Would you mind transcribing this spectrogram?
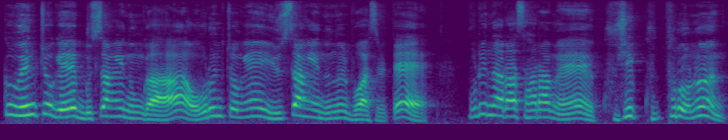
그 왼쪽에 무쌍의 눈과 오른쪽에 유쌍의 눈을 보았을 때 우리나라 사람의 99%는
